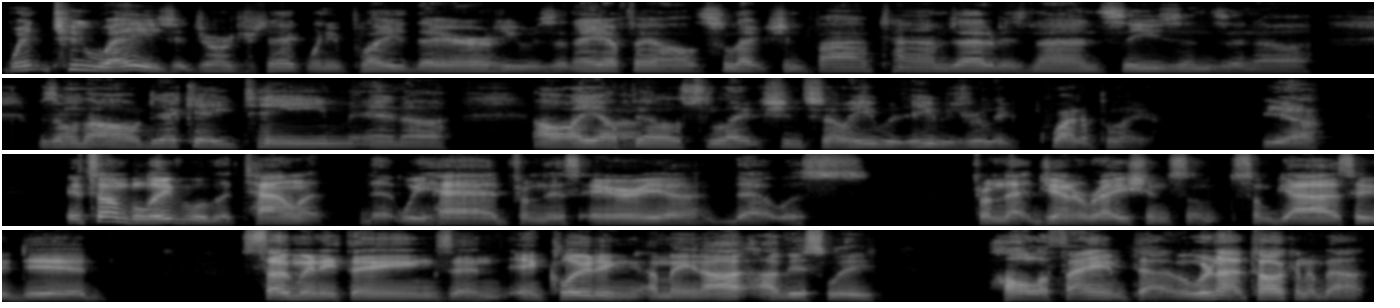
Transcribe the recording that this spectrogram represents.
went two ways at Georgia Tech when he played there. He was an AFL selection five times out of his nine seasons, and uh, was on the All Decade team and uh, All AFL selection. So he was he was really quite a player. Yeah. It's unbelievable the talent that we had from this area that was from that generation. Some some guys who did so many things and including, I mean, obviously Hall of Fame. We're not talking about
